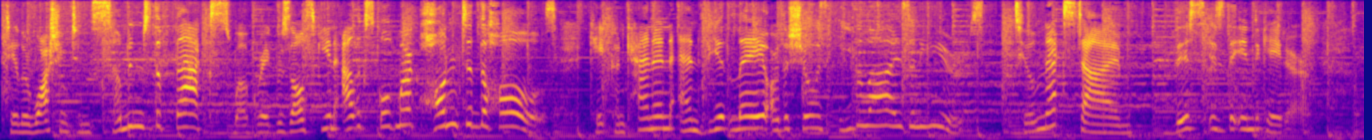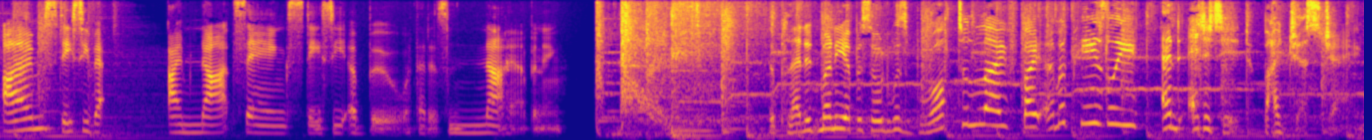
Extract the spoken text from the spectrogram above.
Taylor Washington summoned the facts, while Greg Rosalsky and Alex Goldmark haunted the halls. Kate Concannon and Viet Le are the show's evil eyes and ears. Till next time, this is the indicator. I'm Stacey Va- I'm not saying Stacey Abu. That is not happening. The Planet Money episode was brought to life by Emma Peasley and edited by Jess Jiang.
